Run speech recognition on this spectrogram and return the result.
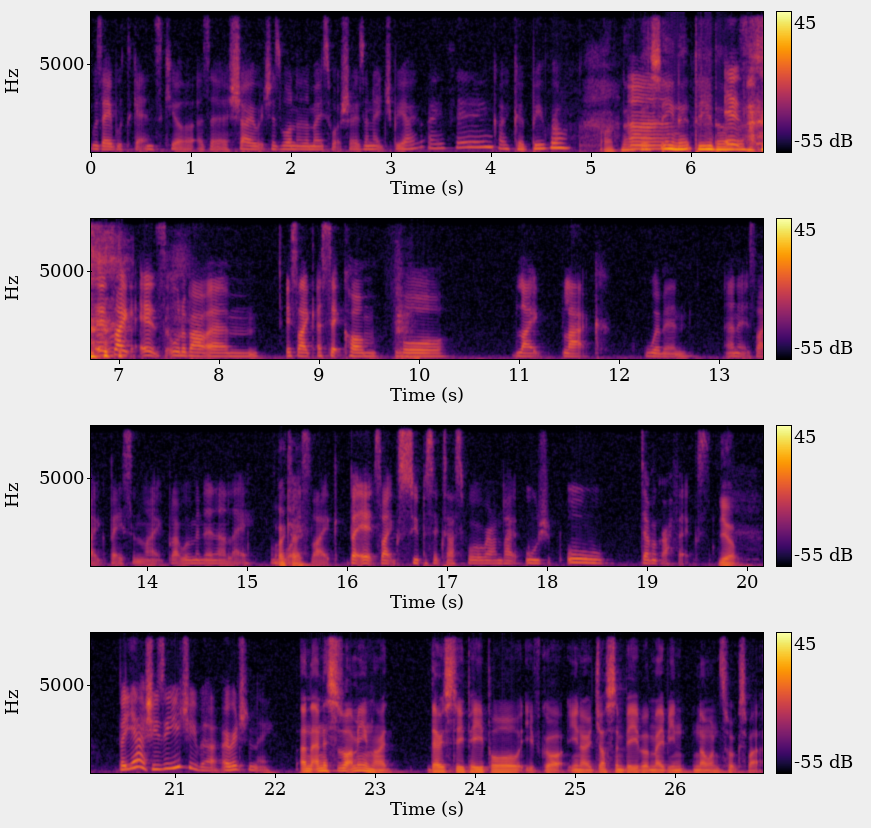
was able to get Insecure as a show, which is one of the most watched shows on HBO, I think. I could be wrong. I've never Um, seen it either. It's it's like it's all about um it's like a sitcom for like black women and it's like based in like black women in LA Okay. it's like but it's like super successful around like all all demographics yeah. but yeah she's a YouTuber originally And and this is what I mean, like those two people. You've got you know Justin Bieber. Maybe no one talks about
